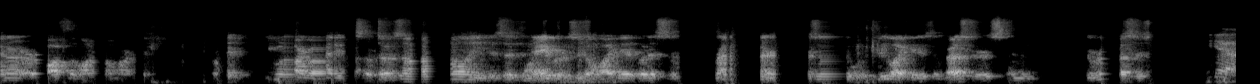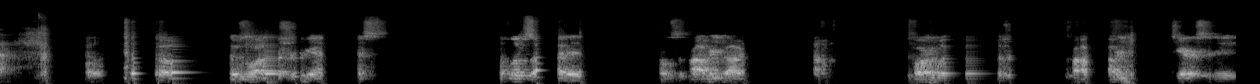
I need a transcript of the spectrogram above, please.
Are off the long market. Right, you wanna talk about, so, so it's not only, is it the neighbors who don't like it, but it's the renters who do like it as investors, and the investors Yeah, so there's a lot of pressure against. The flip side is, also the property value. As far as what property scarcity,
